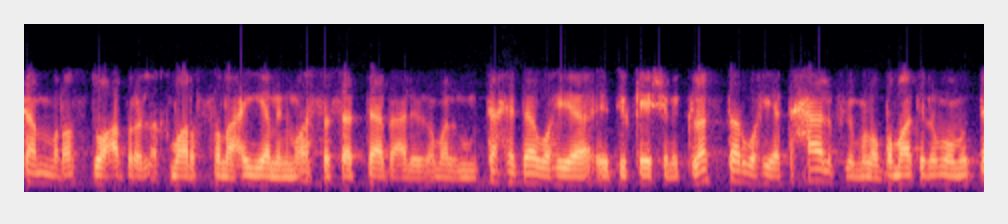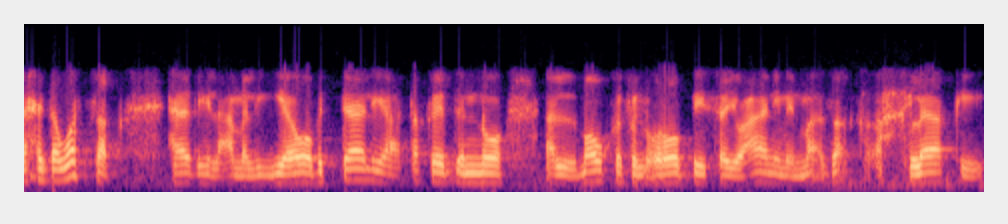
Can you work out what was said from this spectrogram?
تم رصده عبر الأقمار الصناعية من مؤسسات تابعة للأمم المتحدة وهي Education Cluster وهي تحالف لمنظمات الأمم المتحدة وثق هذه العملية. وبالتالي أعتقد أنه الموقف الأوروبي سيعاني من مأزق أخلاقي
